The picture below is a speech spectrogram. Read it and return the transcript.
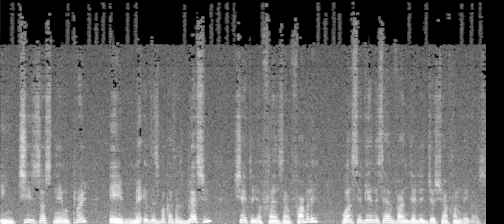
In Jesus' name we pray. Amen. If this podcast has blessed you, share it to your friends and family. Once again, this is Evangelist Joshua from Lagos.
